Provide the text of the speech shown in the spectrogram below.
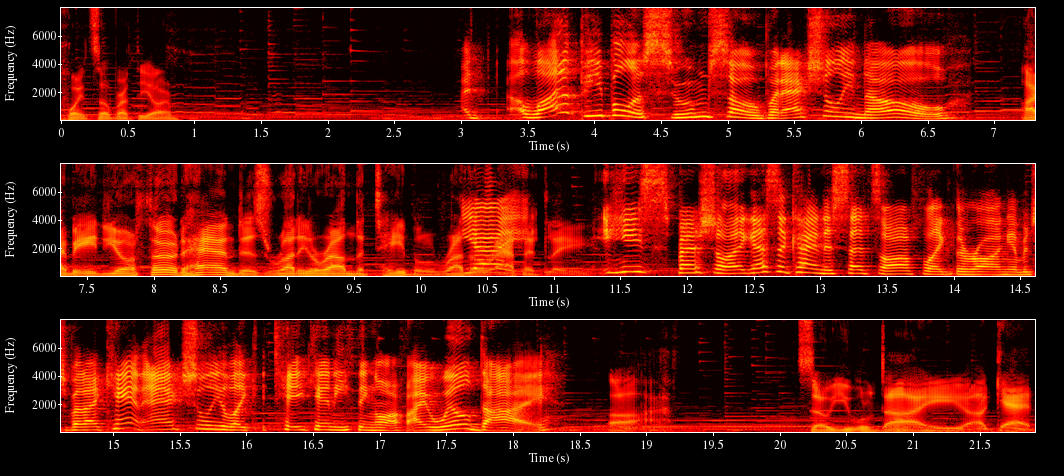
Points over at the arm. I, a lot of people assume so, but actually, no. I mean, your third hand is running around the table rather Yeah, rapidly. He's special. I guess it kind of sets off like the wrong image, but I can't actually like take anything off. I will die. Ah. So you will die again.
